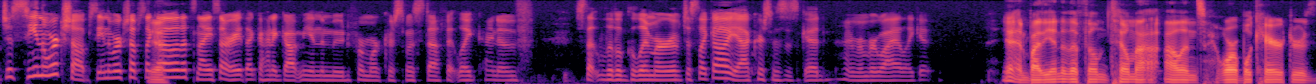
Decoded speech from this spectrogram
Just seeing the workshop, seeing the workshop's like, Yeah. oh, that's nice. All right, that kind of got me in the mood for more Christmas stuff. It like kind of just that little glimmer of just like, oh yeah, Christmas is good. I remember why I like it. Yeah, and by the end of the film, Tim Allen's horrible character is,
